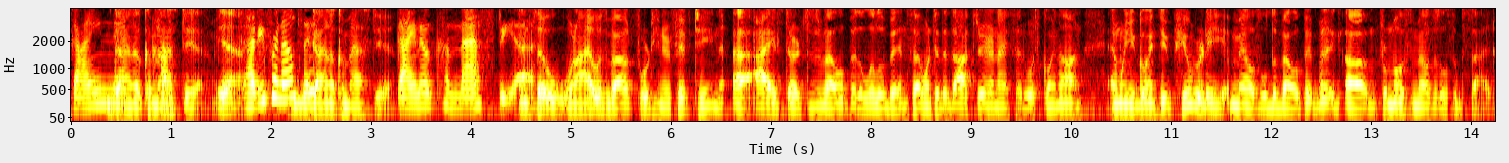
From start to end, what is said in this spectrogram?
gyne- Gynecomastia. Yeah. How do you pronounce it? Gynecomastia. Gynecomastia. And so when I was about 14 or 15, uh, I started to develop it a little bit. And so I went to the doctor and I said, what's going on? And when you're going through puberty, males will develop it, but um, for most males, it'll subside.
